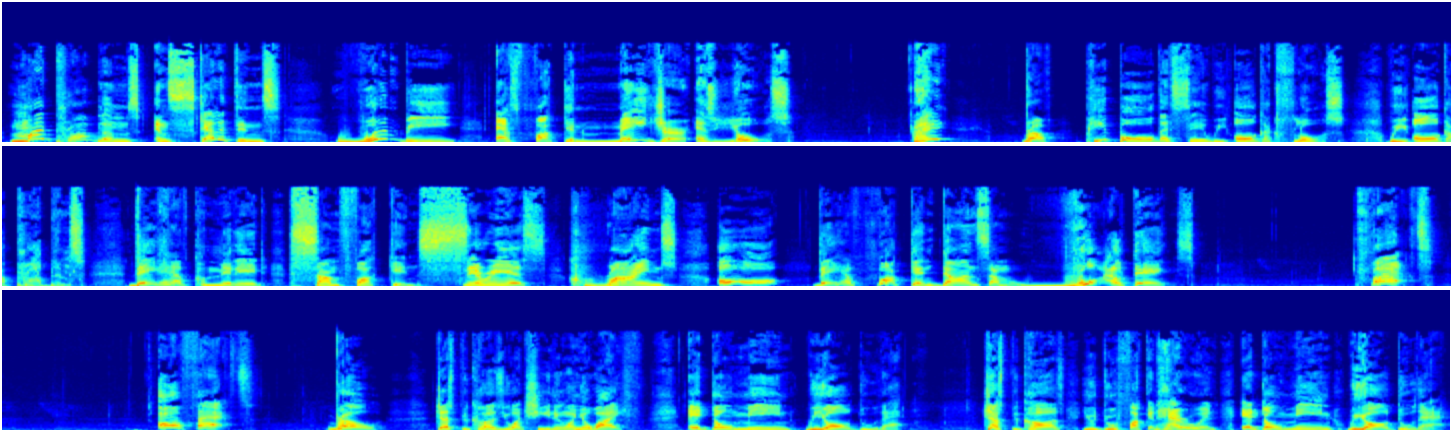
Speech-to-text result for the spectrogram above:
my problems and skeletons wouldn't be as fucking major as yours. Right? Bruv, people that say we all got flaws, we all got problems, they have committed some fucking serious crimes or they have fucking done some wild things. Facts. All facts. Bro, just because you are cheating on your wife, it don't mean we all do that. Just because you do fucking heroin, it don't mean we all do that.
